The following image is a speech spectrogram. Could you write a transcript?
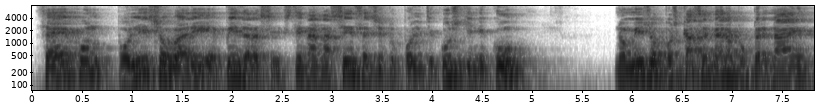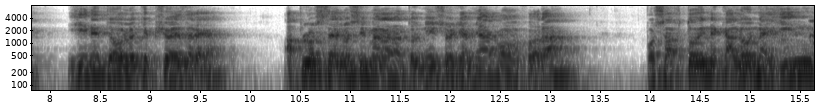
θα έχουν πολύ σοβαρή επίδραση στην ανασύνθεση του πολιτικού σκηνικού νομίζω πως κάθε μέρα που περνάει γίνεται όλο και πιο εδραία. Απλώς θέλω σήμερα να τονίσω για μια ακόμα φορά πως αυτό είναι καλό να γίνει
